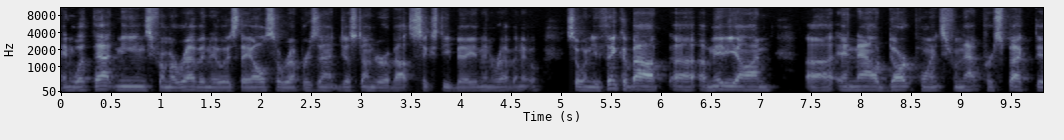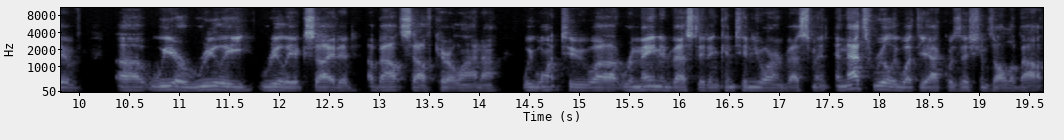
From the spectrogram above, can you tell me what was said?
And what that means from a revenue is they also represent just under about 60 billion in revenue. So when you think about uh, Immedion uh, and now DartPoints from that perspective, uh, we are really, really excited about South Carolina. We want to uh, remain invested and continue our investment. And that's really what the acquisition is all about.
